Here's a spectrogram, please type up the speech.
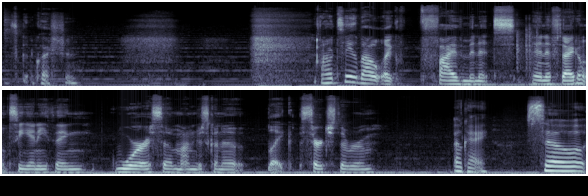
That's a good question. I would say about like five minutes, and if I don't see anything worrisome, I'm just gonna like search the room. okay so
